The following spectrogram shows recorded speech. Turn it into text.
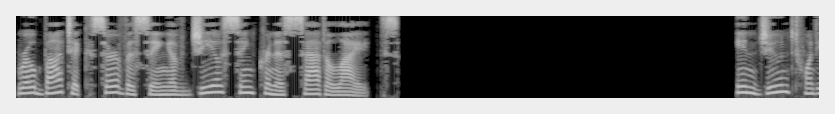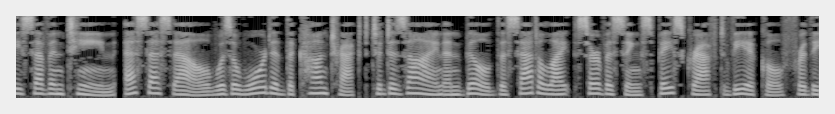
Robotic servicing of geosynchronous satellites In June 2017, SSL was awarded the contract to design and build the Satellite Servicing Spacecraft Vehicle for the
